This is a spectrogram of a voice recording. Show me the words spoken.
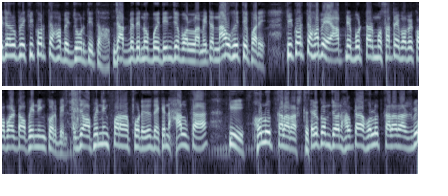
এটার উপরে কি করতে হবে? জোর দিতে হবে। জাত বেঁধে নব্বই দিন যে বললাম এটা নাও হইতে পারে। কি করতে হবে? আপনি বোটটার মশাটা এভাবে কভারটা ওপেনিং করবেন। এই যে ওপেনিং করার পরে দেখেন হালকা কি হলুদ কালার আসছে। এরকম যখন হালকা হলুদ কালার আসবে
